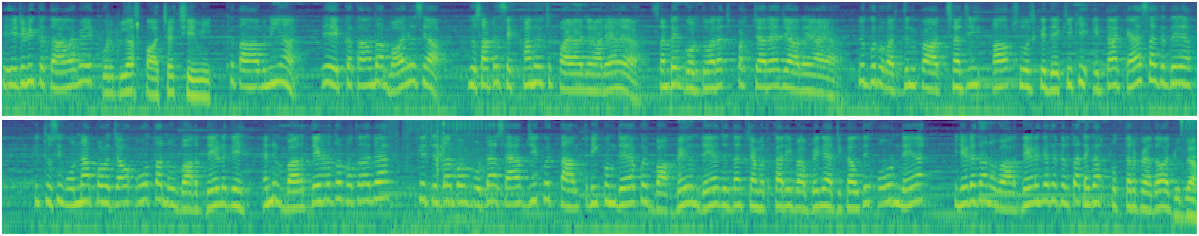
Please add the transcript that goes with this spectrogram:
ਤੇ ਇਹ ਜਿਹੜੀ ਕਿਤਾਬ ਹੈ ਗੁਰਬਿਲਾਸ ਪਾਤਸ਼ਾਹ ਛੇਵੀਂ ਕਿਤਾਬ ਨਹੀਂ ਆ, ਇਹ ਇੱਕ ਤਰ੍ਹਾਂ ਦਾ ਵਾਇਰਸ ਆ, ਜੋ ਸਾਡੇ ਸਿੱਖਾਂ ਦੇ ਵਿੱਚ ਪਾਇਆ ਜਾ ਰਿਹਾ ਆ, ਸਾਡੇ ਗੁਰਦੁਆਰਿਆਂ 'ਚ ਪ੍ਰਚਾਰਿਆ ਜਾ ਰਿਹਾ ਆ। ਕਿ ਗੁਰੂ ਅਰਜਨ ਪਾਤਸ਼ਾਹ ਜੀ ਆਪ ਸੋਚ ਕੇ ਦੇਖੀ ਕਿ ਇਦਾਂ ਕਹਿ ਸਕਦੇ ਆ ਕਿ ਤੁਸੀਂ ਉਹਨਾਂ ਕੋਲ ਜਾਓ, ਉਹ ਤੁਹਾਨੂੰ ਵਰ ਦੇਣਗੇ। ਇਹਨੂੰ ਵਰ ਦੇਣ ਤੋਂ ਮਤਲਬ ਆ ਕਿ ਜਿੱਦਾਂ ਬਾਬਾ ਬੁੱਢਾ ਸਾਹਿਬ ਜੀ ਕੋਈ ਤਾਂਤਰਿਕ ਹੁੰਦੇ ਆ, ਕੋਈ ਬਾਬੇ ਹੁੰਦੇ ਆ, ਜਿੱਦਾਂ ਚਮਤਕਾਰੀ ਬਾਬੇ ਨੇ ਅੱਜ ਕੱਲ ਦੇ, ਉਹ ਹੁੰਦੇ ਆ ਕਿ ਜਿਹੜੇ ਤੁਹਾਨੂੰ ਵਰ ਦੇਣਗੇ ਤੇ ਫਿਰ ਤੁਹਾਡੇ ਘਰ ਪੁੱਤਰ ਪੈਦਾ ਹੋ ਜਾਊਗਾ।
